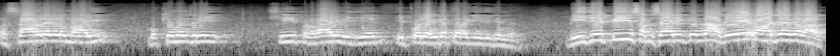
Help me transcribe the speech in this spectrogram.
പ്രസ്താവനകളുമായി മുഖ്യമന്ത്രി ശ്രീ പിണറായി വിജയൻ ഇപ്പോൾ രംഗത്തിറങ്ങിയിരിക്കുന്നത്. ബി ജെ പി സംസാരിക്കുന്ന അതേ വാചകങ്ങളാണ്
